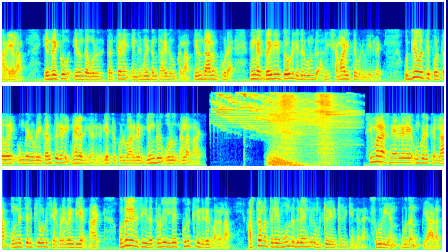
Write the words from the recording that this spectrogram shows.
மறையலாம். என்றைக்கோ இருந்த ஒரு பிரச்சனை என்று மீண்டும் தலை தூக்கலாம். இருந்தாலும் கூட நீங்கள் தைரியத்தோடு எதிர்கொண்டு அதை சமாளித்து விடுவீர்கள். உத்தியோகத்தை பொறுத்தவரை உங்களுடைய கருத்துக்களை மேலதிகாரிகள் ஏற்றுக்கொள்வார்கள். இன்று ஒரு நல்ல நாள். சிம்மராசினியர்களே உங்களுக்கெல்லாம் முன்னெச்சரிக்கையோடு செயல்பட வேண்டிய நாள். முதலீடு செய்த தொழிலிலே குறுக்கீடுகள் வரலாம். அஷ்டமத்திலே மூன்று கிரகங்கள் முற்றுகையிட்டிருக்கின்றன. சூரியன் புதன் வியாழன்.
